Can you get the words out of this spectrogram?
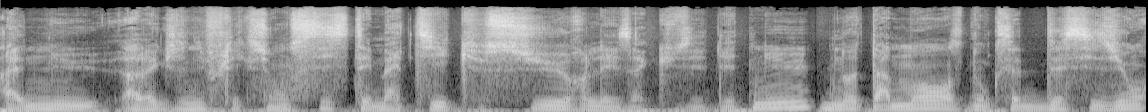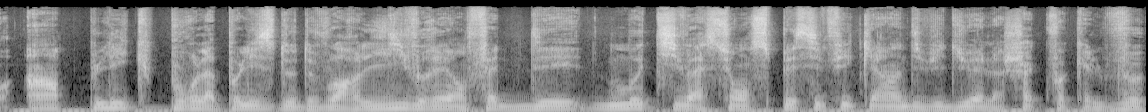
à nu avec une flexion systématique sur les accusés détenus. Notamment, donc cette décision implique pour la police de devoir livrer en fait des motivations spécifiques et individuelles à chaque fois qu'elle veut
